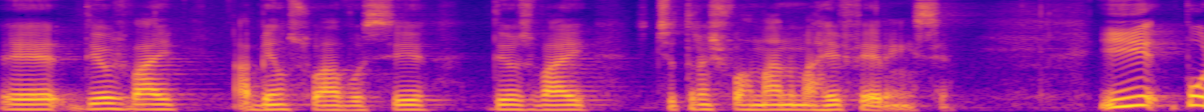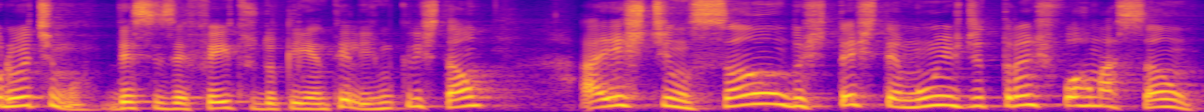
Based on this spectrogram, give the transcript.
é, Deus vai abençoar você, Deus vai te transformar numa referência. E, por último, desses efeitos do clientelismo cristão, a extinção dos testemunhos de transformação.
